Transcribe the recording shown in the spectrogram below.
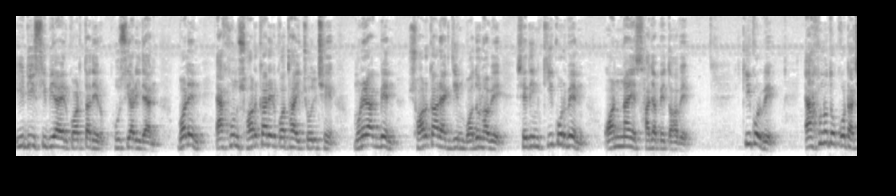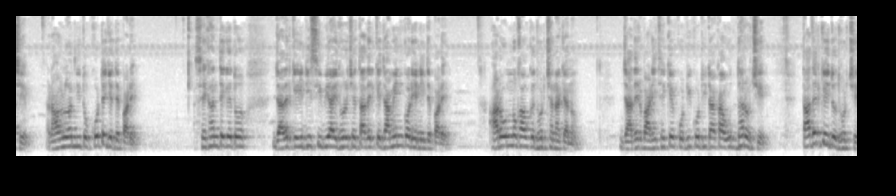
ইডি, সিবিআইয়ের কর্তাদের হুঁশিয়ারি দেন। বলেন, এখন সরকারের কথাই চলছে। মনে রাখবেন, সরকার একদিন বদল হবে, সেদিন কি করবেন? অন্যায় সাজা পেতে হবে। কি করবে? এখনও তো কোর্ট আছে, রাহুল গান্ধী তো কোর্টে যেতে পারে। সেখান থেকে তো যাদেরকে ইডি, সিবিআই ধরেছে, তাদেরকে জামিন করিয়ে নিতে পারে। আর অন্য কাউকে ধরছে না কেন? যাদের বাড়ি থেকে কোটি কোটি টাকা উদ্ধার হচ্ছে, তাদেরকেই তো ধরছে।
